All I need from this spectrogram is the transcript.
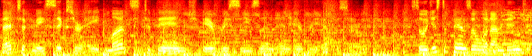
that took me six or eight months to binge every season and every episode. So it just depends on what I'm binging.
